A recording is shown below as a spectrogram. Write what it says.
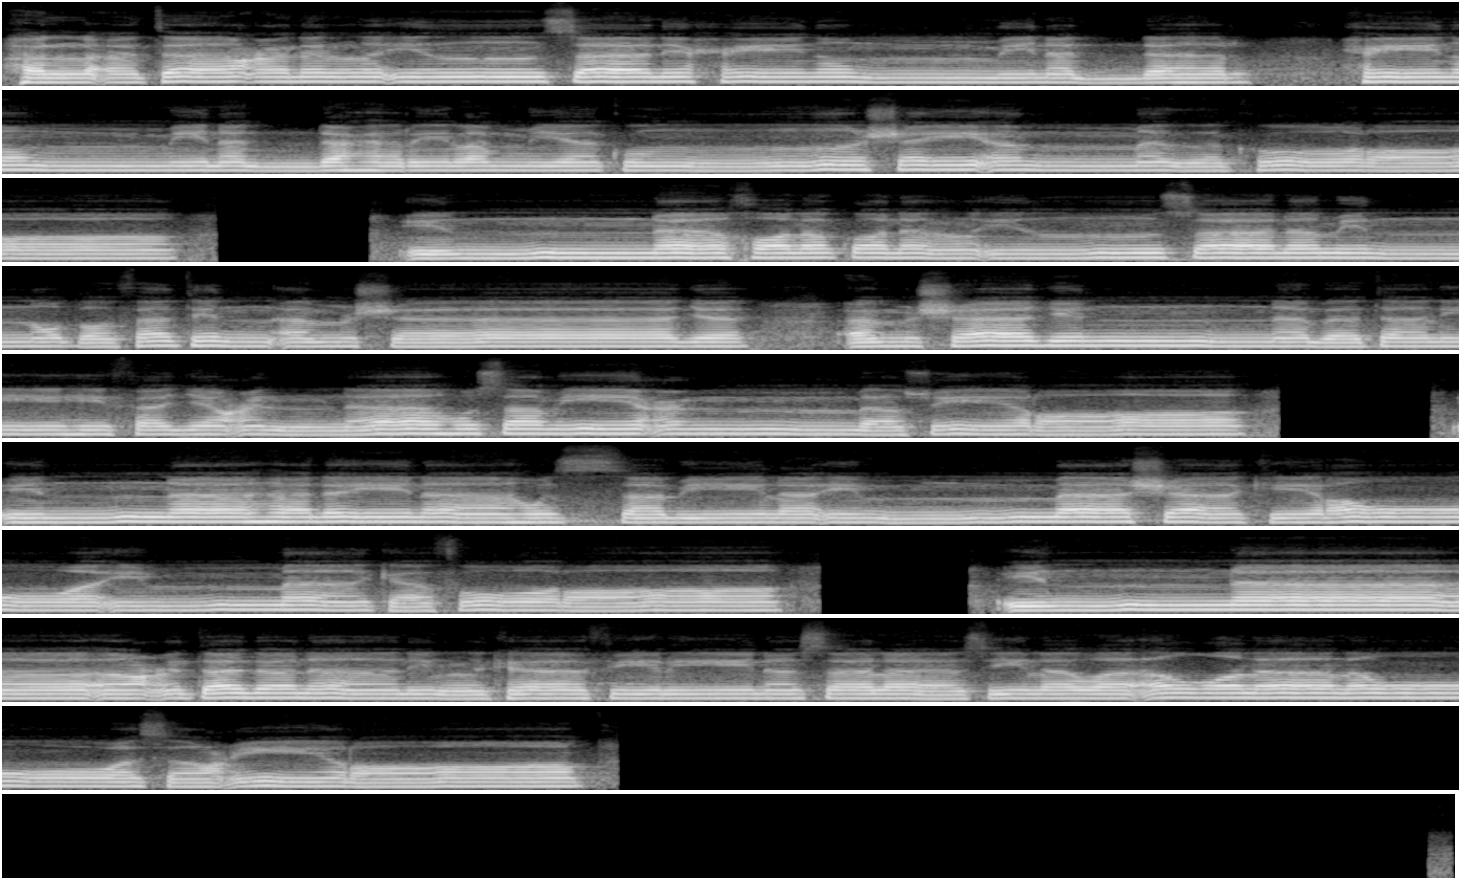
هل أتى على الإنسان حين من الدهر؟ حين من الدهر لم يكن شيئا مذكورا. إنا خلقنا الإنسان من نطفة أمشاج. أمشاج نبتليه فجعلناه سميعا بصيرا إنا هديناه السبيل إما شاكرا وإما كفورا إنا أعتدنا للكافرين سلاسل وأغلالا وسعيرا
